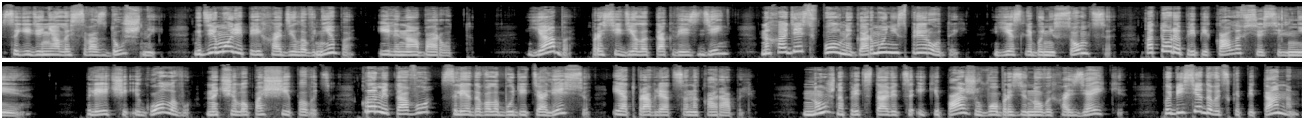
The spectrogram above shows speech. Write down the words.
соединялась с воздушной, где море переходило в небо или наоборот. Я бы просидела так весь день, находясь в полной гармонии с природой, если бы не солнце, которое припекало все сильнее. Плечи и голову начало пощипывать. Кроме того, следовало будить Олесю и отправляться на корабль. Нужно представиться экипажу в образе новой хозяйки, побеседовать с капитаном,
